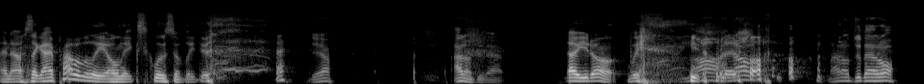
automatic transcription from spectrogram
And I was like, I probably only exclusively do that. Yeah, I don't do that. no, you don't. We, you No, don't. I don't do that at all.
